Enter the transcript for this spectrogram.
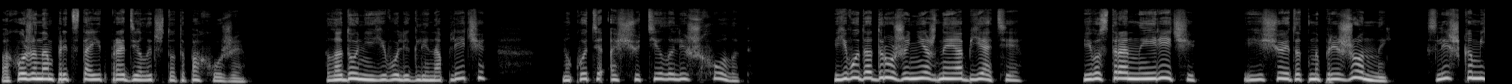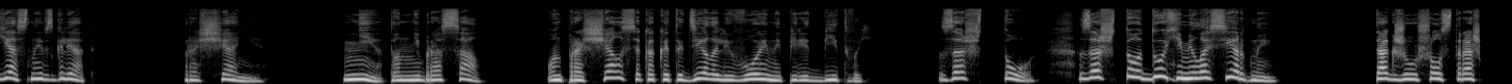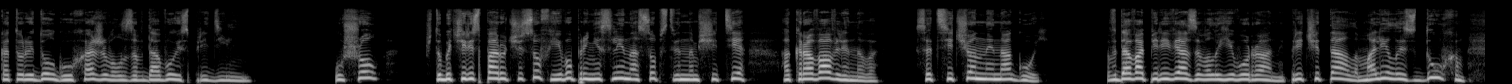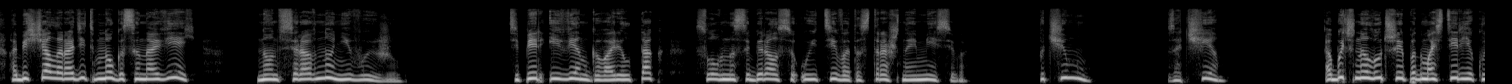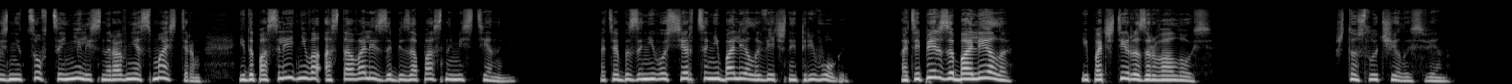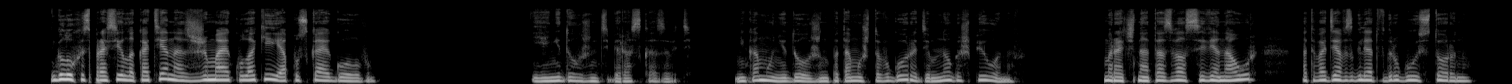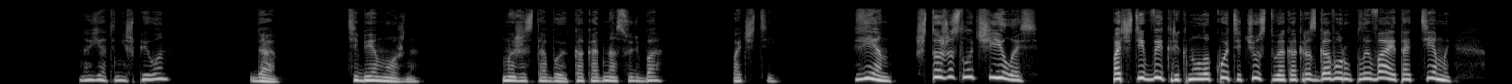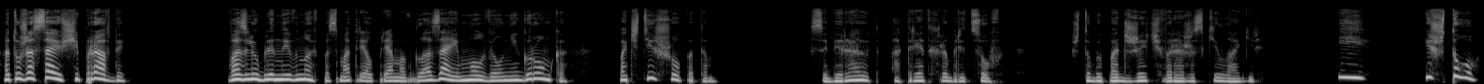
Похоже, нам предстоит проделать что-то похожее. Ладони его легли на плечи, но Котя ощутила лишь холод. Его до дрожи нежные объятия, его странные речи и еще этот напряженный, слишком ясный взгляд. Прощание. Нет, он не бросал. Он прощался, как это делали воины перед битвой. За что? За что, духи милосердные?» Также ушел страж, который долго ухаживал за вдовой из предильни. Ушел, чтобы через пару часов его принесли на собственном щите окровавленного с отсеченной ногой. Вдова перевязывала его раны, причитала, молилась духом, обещала родить много сыновей, но он все равно не выжил. Теперь и Вен говорил так, словно собирался уйти в это страшное месиво. Почему? Зачем? Обычно лучшие подмастерья кузнецов ценились наравне с мастером и до последнего оставались за безопасными стенами. Хотя бы за него сердце не болело вечной тревогой. А теперь заболело и почти разорвалось. «Что случилось, Вен?» — глухо спросила Катена, сжимая кулаки и опуская голову. «Я не должен тебе рассказывать. Никому не должен, потому что в городе много шпионов. — мрачно отозвался Венаур, отводя взгляд в другую сторону. «Но я-то не шпион?» «Да, тебе можно. Мы же с тобой, как одна судьба. Почти». «Вен, что же случилось?» Почти выкрикнула Котя, чувствуя, как разговор уплывает от темы, от ужасающей правды. Возлюбленный вновь посмотрел прямо в глаза и молвил негромко, почти шепотом. «Собирают отряд храбрецов чтобы поджечь вражеский лагерь. «И... И что?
